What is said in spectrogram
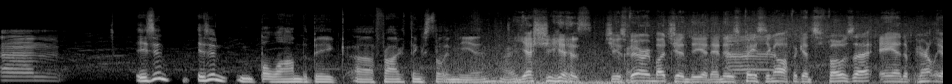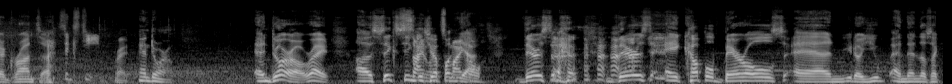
yeah. Um, Isn't isn't Balam the big uh, frog thing still in the inn? Right. Yes, she is. She is very much Indian and is Uh, facing off against Foza and apparently a Granta. 16. And Doro. And Doro, right. Uh, 16 gets you up Silence, on, yeah. Michael. There's a, there's a couple barrels and you know you and then there's like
